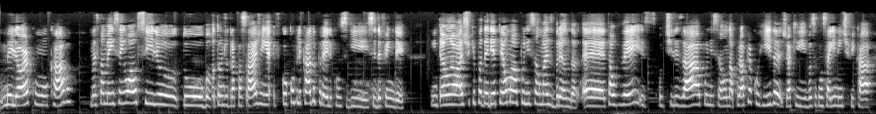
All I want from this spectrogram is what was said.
melhor com o carro, mas também sem o auxílio do botão de ultrapassagem, é, ficou complicado para ele conseguir se defender. Então eu acho que poderia ter uma punição mais branda. É, talvez utilizar a punição na própria corrida, já que você consegue identificar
